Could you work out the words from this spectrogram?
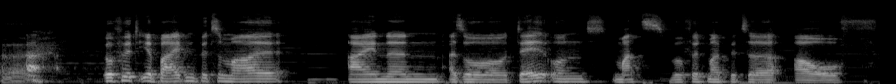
Äh, Ah. Würfelt ihr beiden bitte mal einen, also Dell und Mats, würfelt mal bitte auf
